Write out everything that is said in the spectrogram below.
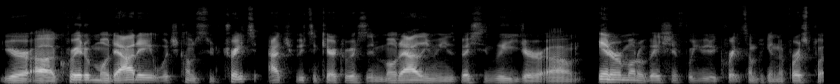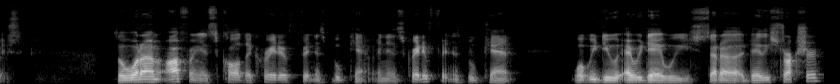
your uh, creative modality, which comes through traits, attributes, and characteristics. And modality means basically your um, inner motivation for you to create something in the first place. So what I'm offering is called the Creative Fitness Bootcamp. And in this Creative Fitness Bootcamp, what we do every day, we set a daily structure.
